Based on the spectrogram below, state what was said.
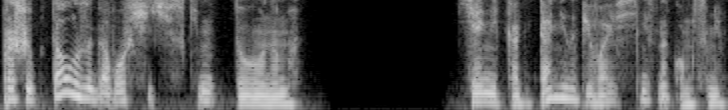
прошептала заговорщическим тоном. «Я никогда не напиваюсь с незнакомцами».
